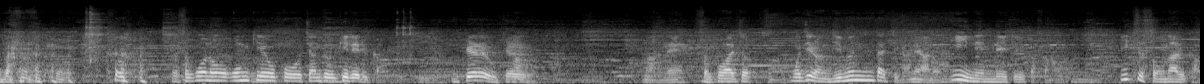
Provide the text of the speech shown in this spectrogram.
う そこの恩恵をこうちゃんと受けれるかっていう。受けれる受けれる、まあねそこはちょっと。もちろん自分たちがねあのいい年齢というかそのいつそうなるかっ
